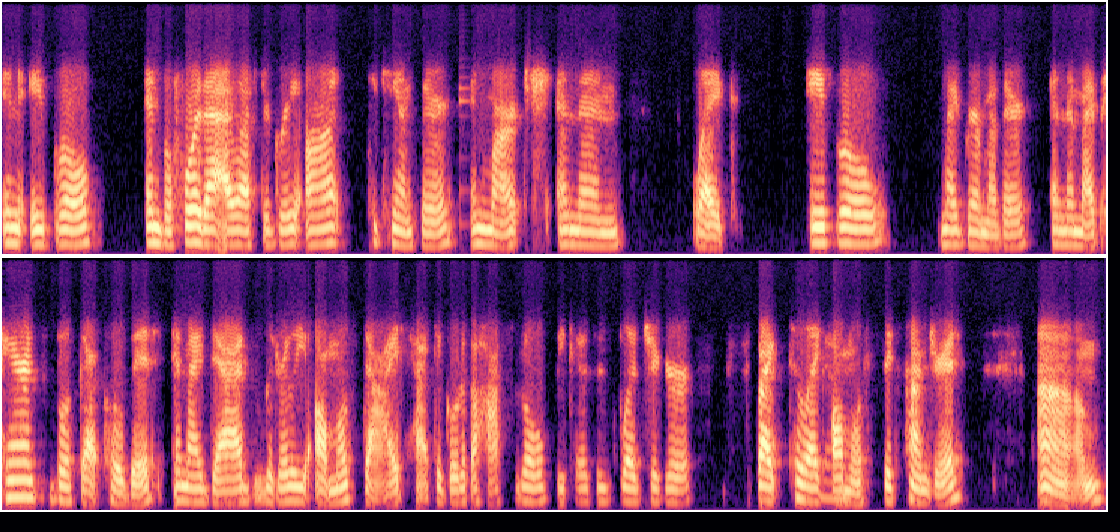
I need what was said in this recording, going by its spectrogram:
in april and before that, I lost a great aunt to cancer in March. And then, like, April, my grandmother. And then my parents both got COVID. And my dad literally almost died, had to go to the hospital because his blood sugar spiked to like yeah. almost 600. Um,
